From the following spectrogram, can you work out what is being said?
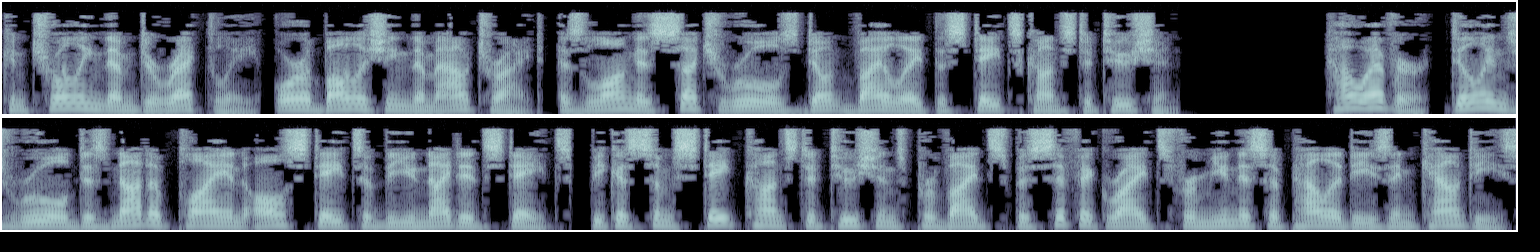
controlling them directly, or abolishing them outright, as long as such rules don't violate the state's constitution. However, Dillon's rule does not apply in all states of the United States, because some state constitutions provide specific rights for municipalities and counties.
